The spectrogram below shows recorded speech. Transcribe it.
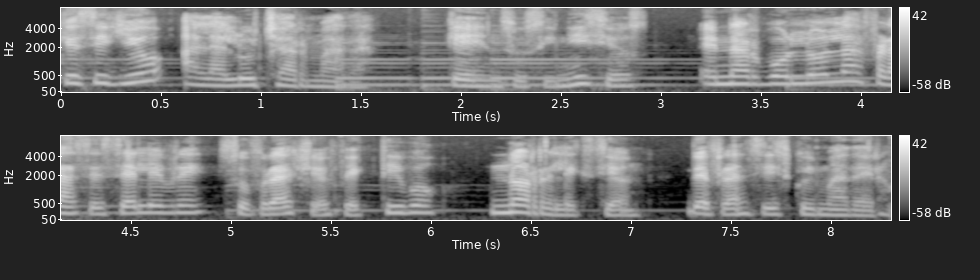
que siguió a la lucha armada, que en sus inicios enarboló la frase célebre sufragio efectivo, no reelección, de Francisco y Madero.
